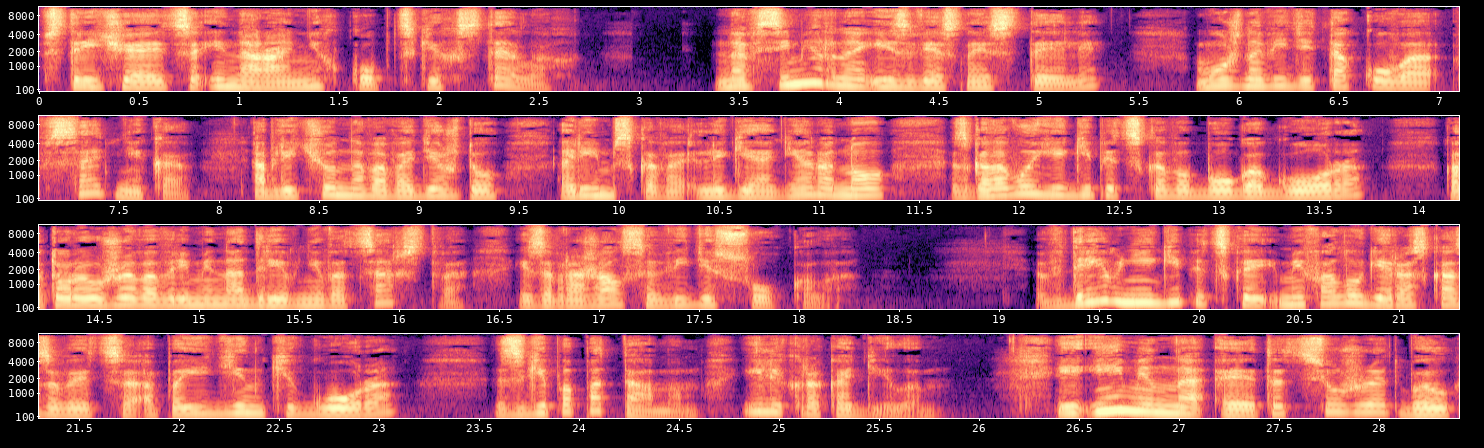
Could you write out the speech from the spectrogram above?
встречается и на ранних коптских стелах. На всемирно известной стеле можно видеть такого всадника, облеченного в одежду римского легионера, но с головой египетского бога Гора, который уже во времена Древнего Царства изображался в виде сокола. В древнеегипетской мифологии рассказывается о поединке Гора с гипопотамом или крокодилом. И именно этот сюжет был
